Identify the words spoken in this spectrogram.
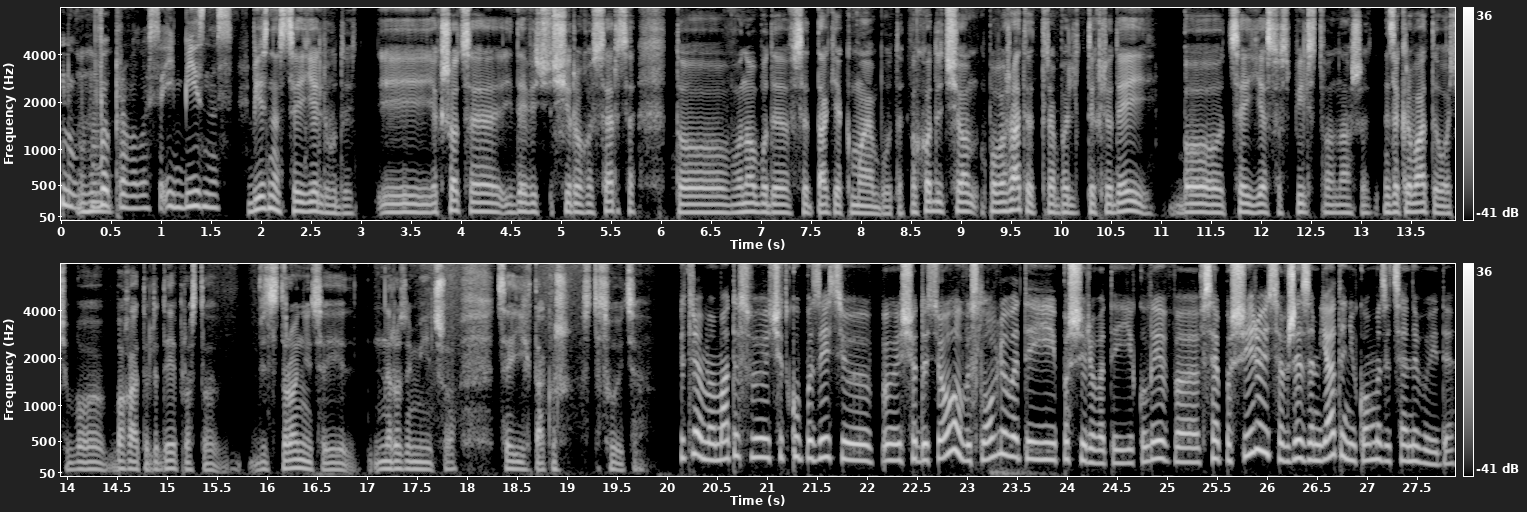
ну, Мгм. виправилося, і бізнес? Бізнес це є люди. І якщо це йде від щирого серця, то воно буде все так, як має бути. Виходить, що поважати треба тих людей, бо це є суспільство наше. Не закривати очі, бо багато людей просто відсторонюються і не розуміють, що це їх також стосується. Підтримує мати свою чітку позицію е, щодо цього, висловлювати її, поширювати її. Коли все поширюється, вже зам'яти нікому за це не вийде.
